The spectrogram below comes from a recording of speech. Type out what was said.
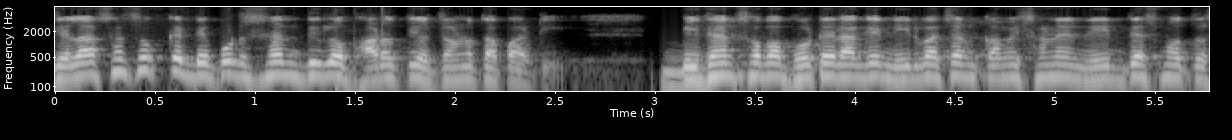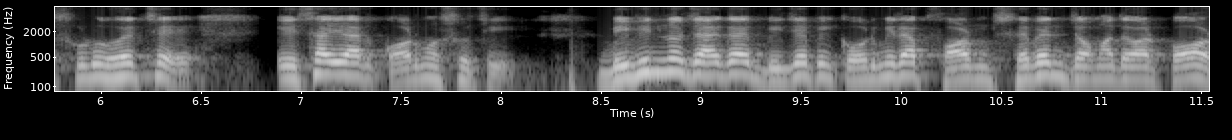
জেলাশাসককে ডেপুটেশন দিল ভারতীয় জনতা পার্টি। বিধানসভা ভোটের আগে নির্বাচন কমিশনের নির্দেশ মতো শুরু হয়েছে এসআইআর কর্মসূচি। বিভিন্ন জায়গায় বিজেপি কর্মীরা ফর্ম সেভেন জমা দেওয়ার পর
